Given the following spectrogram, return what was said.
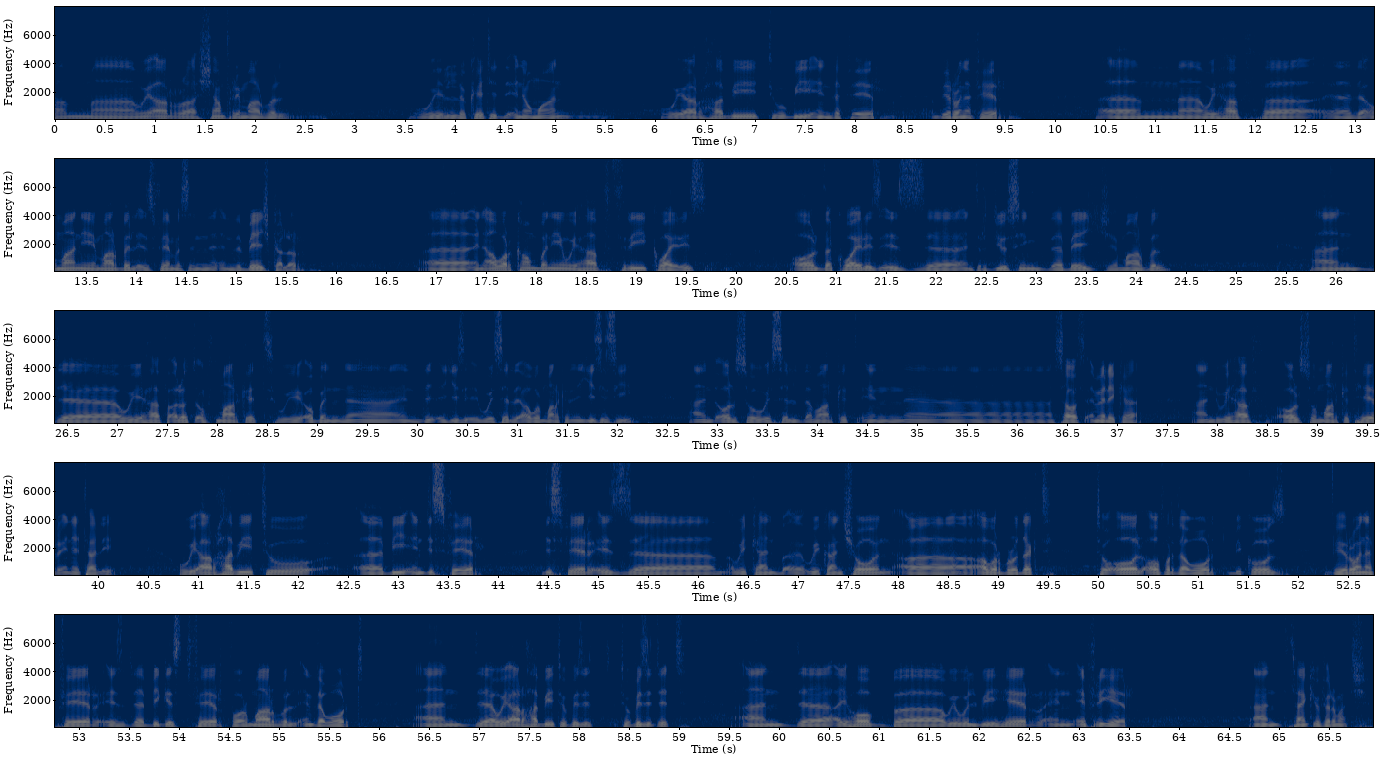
Um, uh, we are uh, Shanfari Marble. We're located in Oman. We are happy to be in the fair, Verona Fair. Um, uh, we have uh, uh, the Omani marble is famous in, in the beige color. Uh, in our company, we have three quarries. All the quarries is introducing the beige marble and uh, we have a lot of market. We open uh, in the we sell our market in GCC, and also we sell the market in uh, South America, and we have also market here in Italy. We are happy to uh, be in this fair. This fair is uh, we can uh, we can show our product to all over the world because Verona Fair is the biggest fair for marble in the world, and uh, we are happy to visit to visit it. And uh, I hope uh, we will be here in every year. And thank you very much.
